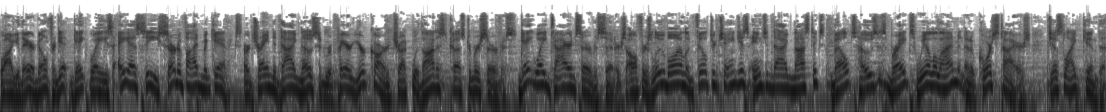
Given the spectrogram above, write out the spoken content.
While you're there, don't forget Gateway's ASC certified mechanics are trained to diagnose and repair your car or truck with honest customer service. Gateway Tire and Service Centers offers lube oil and filter changes, engine diagnostics, belts, hoses, brakes, wheel alignment, and of course tires, just like Kenda.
